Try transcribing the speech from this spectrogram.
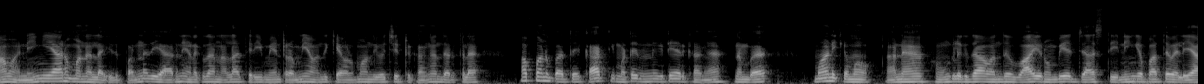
ஆமாம் நீங்கள் யாரும் பண்ணலை. இது பண்ணது யாருன்னு எனக்கு தான் நல்லா தெரியுமேன்னு ரம்யா வந்து கேவலமாக வந்து யோசிச்சுட்டு இருக்காங்க அந்த இடத்துல. அப்பான்னு பார்த்து கார்த்தி மட்டும் நின்றுக்கிட்டே இருக்காங்க. நம்ம மாணிக்கமோ அண்ணா உங்களுக்கு தான் வந்து வாய் ரொம்ப ஜாஸ்தி. நீங்கள் பார்த்த வேலையா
